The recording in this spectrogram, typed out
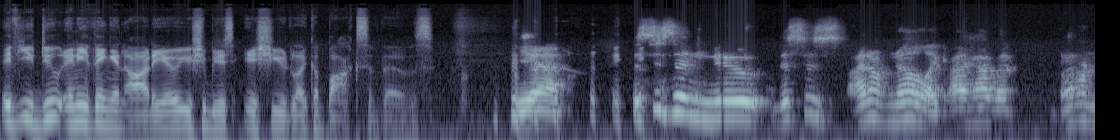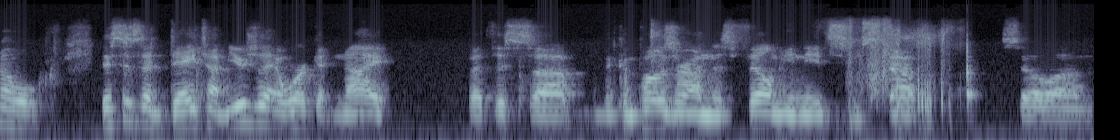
if you do anything in audio, you should be just issued like a box of those. yeah this is a new this is i don't know like i haven't i don't know this is a daytime usually i work at night but this uh the composer on this film he needs some stuff so um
